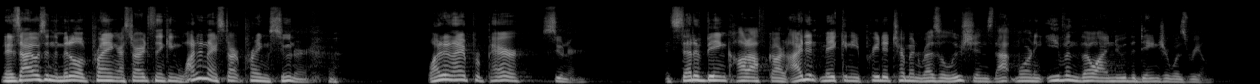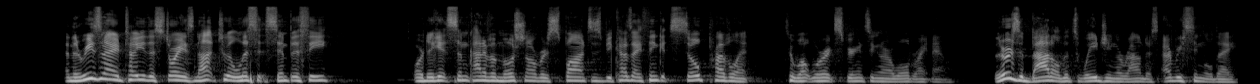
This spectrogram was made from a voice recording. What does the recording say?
And as I was in the middle of praying, I started thinking, why didn't I start praying sooner? why didn't I prepare sooner? Instead of being caught off guard, I didn't make any predetermined resolutions that morning, even though I knew the danger was real. And the reason I tell you this story is not to elicit sympathy or to get some kind of emotional response, is because I think it's so prevalent to what we're experiencing in our world right now. There is a battle that's waging around us every single day.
